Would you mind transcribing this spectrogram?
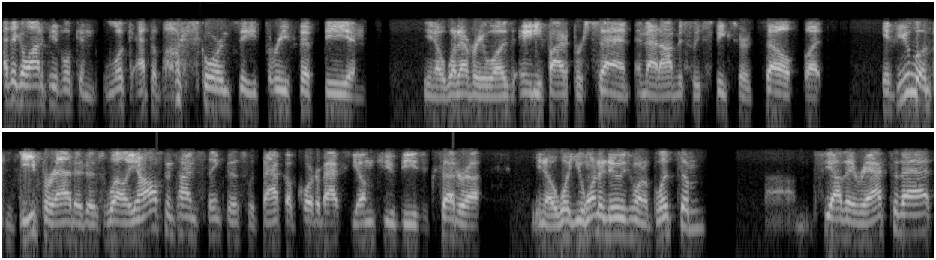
I think a lot of people can look at the box score and see 350 and you know whatever he was, 85 percent, and that obviously speaks for itself. But if you look deeper at it as well, you know, oftentimes think this with backup quarterbacks, young QBs, et cetera. You know, what you want to do is you want to blitz them, um, see how they react to that,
